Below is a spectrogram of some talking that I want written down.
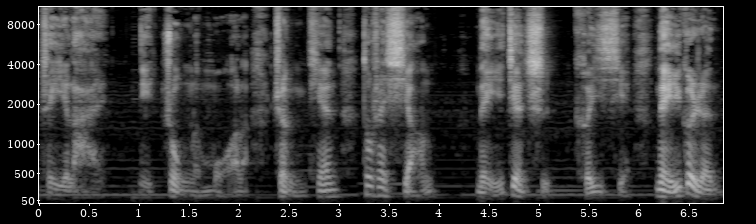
这一来，你中了魔了，整天都在想哪一件事可以写，哪一个人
